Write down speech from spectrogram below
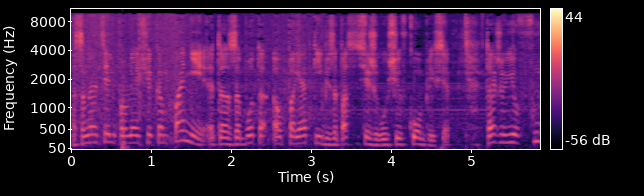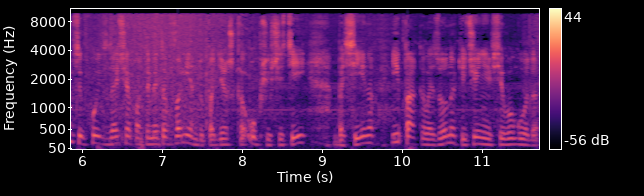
Основная цель управляющей компании – это забота о порядке и безопасности живущих в комплексе. Также в ее функции входит сдача апартаментов в аренду, поддержка общих частей, бассейнов и парковой зоны в течение всего года.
